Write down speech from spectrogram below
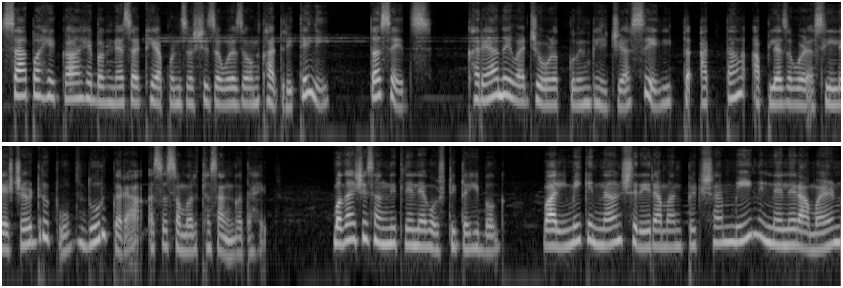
साप आहे का हे बघण्यासाठी आपण जशी जवळ जाऊन खात्री केली तसेच खऱ्या देवाची ओळख करून घ्यायची असेल तर आत्ता आपल्याजवळ असलेले षड्रपूप दूर करा असं समर्थ सांगत आहेत. मगाशी सांगितलेल्या गोष्टीतही बघ वाल्मिकींना श्रीरामांपेक्षा मी लिहिलेले रामायण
